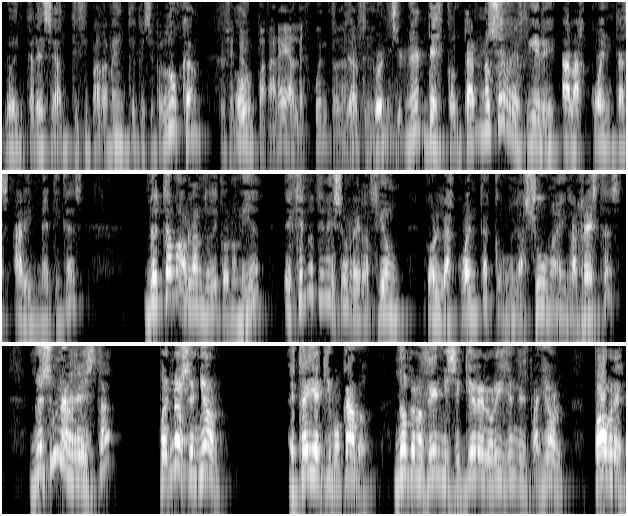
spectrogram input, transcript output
los intereses anticipadamente que se produzcan? Presentar o- un pagaré al descuento. ya, descontar no se refiere a las cuentas aritméticas. No estamos hablando de economía. Es que no tiene eso relación con las cuentas, con la suma y las restas. ¿No es una resta? Pues no, señor. Estáis equivocados. No conocéis ni siquiera el origen español. Pobres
